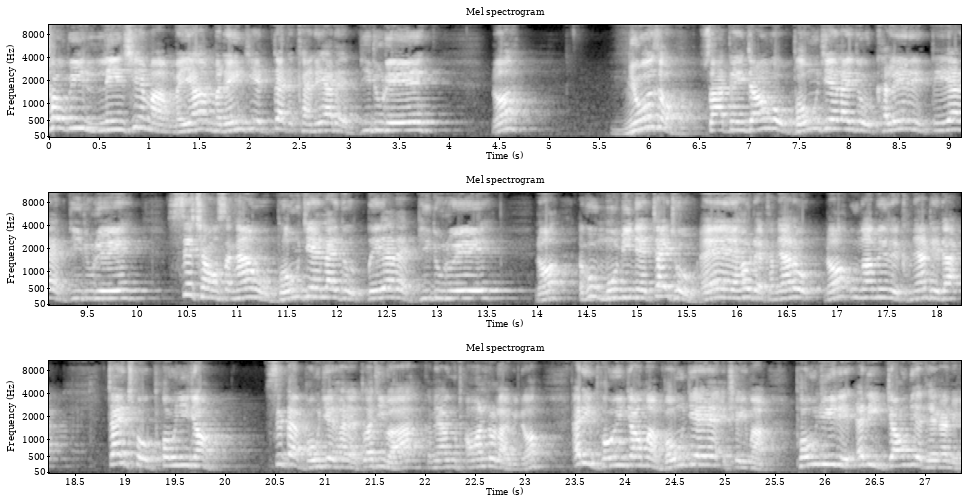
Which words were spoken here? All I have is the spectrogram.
ချုပ်ပြီးလင်ရှင်းမှာမရမရင်းချစ်တက်ခံရတဲ့ပြည်သူတွေနော်မျိုးစုံစာတင်ကျောင်းကိုဘုံကျဲလိုက်တို့ခလေးတွေတေးရတဲ့ပြည်သူတွေစစ်ချောင်စငန်းကိုဘုံကျဲလိုက်တို့တေးရတဲ့ပြည်သူတွေနော်အခုမွန်ပြည်နယ်ကြိုက်ထုံအဲဟုတ်တယ်ခမများတို့နော်ဦးငါမင်းတွေခမများဒေတာကြိုက်ထုံဘုံကြီးကျောင်း စစ်တပ်ဘုံကျဲထားတယ်တွားကြည့်ပါခမများကထောင်ဝလွတ်လာပြီနော်အဲ့ဒီဘုံကြီးကျောင်းမှာဘုံကျဲတဲ့အချိန်မှာဘုံကြီးတွေအဲ့ဒီကျောင်းပြက်ထဲကနေ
